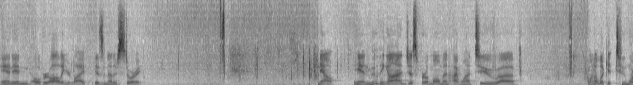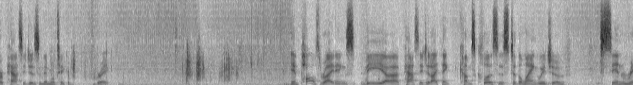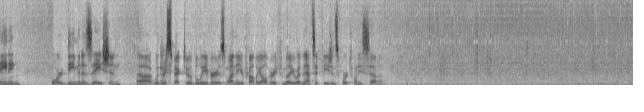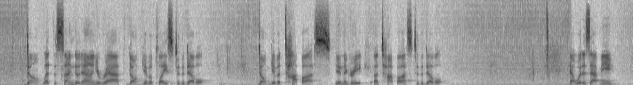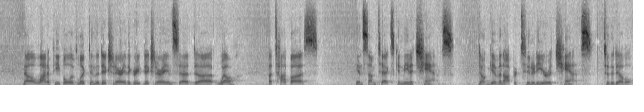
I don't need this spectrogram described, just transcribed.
and in over all of your life is another story. Now, in moving on just for a moment, I want to uh, I want to look at two more passages and then we'll take a break. In Paul's writings, the uh, passage that I think comes closest to the language of sin reigning or demonization uh, with respect to a believer is one that you're probably all very familiar with, and that's Ephesians 4:27. Don't let the sun go down on your wrath. Don't give a place to the devil. Don't give a topos in the Greek, a topos to the devil. Now, what does that mean? Now, a lot of people have looked in the dictionary, the Greek dictionary, and said, uh, well, a topos in some texts can mean a chance. Don't give an opportunity or a chance to the devil.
